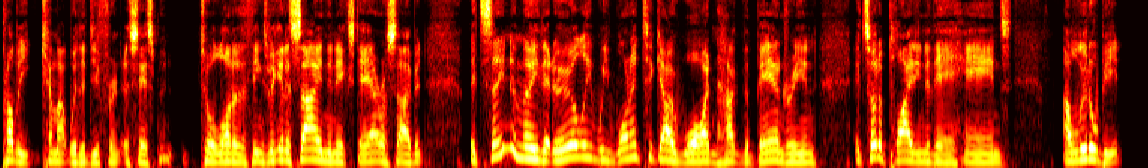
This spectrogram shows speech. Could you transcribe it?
probably come up with a different assessment to a lot of the things we're going to say in the next hour or so. But it seemed to me that early we wanted to go wide and hug the boundary, and it sort of played into their hands a little bit.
